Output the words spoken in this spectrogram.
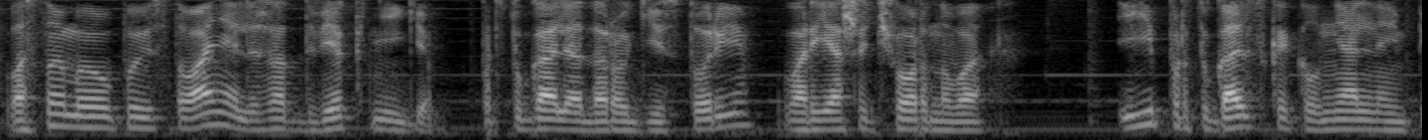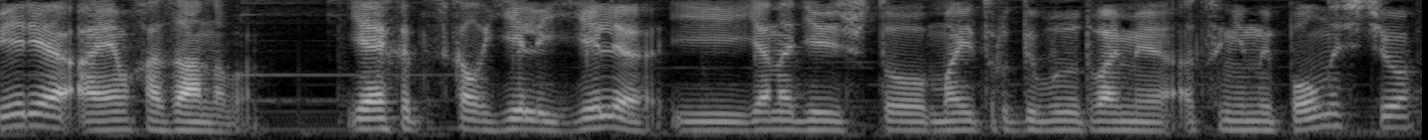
В основе моего повествования лежат две книги. «Португалия. Дороги истории» Варьяша Черного и «Португальская колониальная империя» А.М. Хазанова. Я их отыскал еле-еле, и я надеюсь, что мои труды будут вами оценены полностью.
